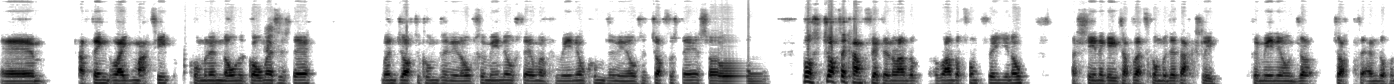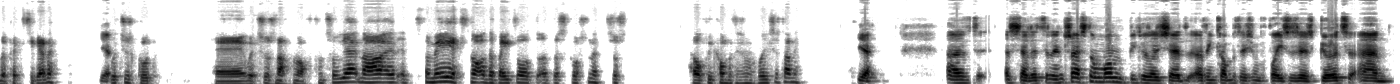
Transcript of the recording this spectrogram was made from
um, I think like Matip coming in, knowing that Gomez is there. When Jota comes in, he knows Firmino's there. When Firmino comes in, he knows that Jota's there. So, plus Jota can fit in around the around the front three. You know, I've seen against Atletico Madrid actually Firmino and Jota end up in the pitch together, yeah. which is good, uh, which doesn't happen often. So yeah, no, it, it, for me, it's not a debate or a discussion. It's just healthy competition for places, Danny. Yeah, and I said it's an interesting one because I said I think competition for places is good and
